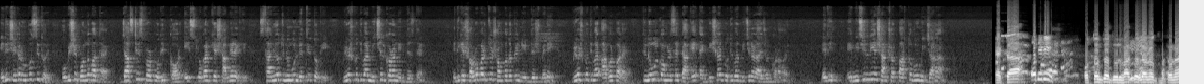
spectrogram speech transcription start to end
এদিন সেখানে উপস্থিত হয়ে অভিষেক বন্দ্যোপাধ্যায় জাস্টিস ফর প্রদীপ কর এই স্লোগানকে সামনে রেখে স্থানীয় তৃণমূল নেতৃত্বকে বৃহস্পতিবার মিছিল করার নির্দেশ দেন। এদিকে সর্বভারতীয় সম্পাদকের নির্দেশ মেনে বৃহস্পতিবার আগরপাড়ায় তৃণমূল কংগ্রেসের ডাকে এক বিশাল প্রতিবাদ মিছিলের আয়োজন করা হয়। এদিন এই মিছিল নিয়ে সাংসদ পার্থ ভৌমিক জানান, একটা অত্যন্ত দুর্ভাগ্যজনক ঘটনা।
